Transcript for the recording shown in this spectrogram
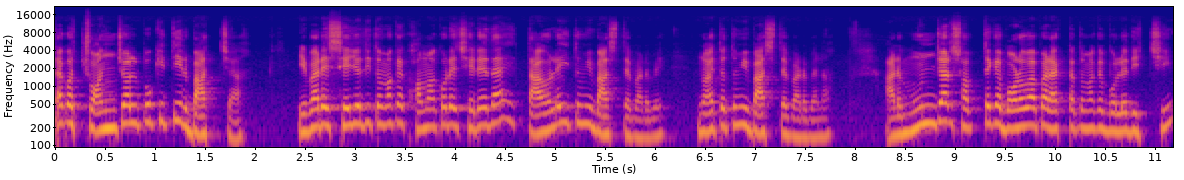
দেখো চঞ্চল প্রকৃতির বাচ্চা। এবারে সে যদি তোমাকে ক্ষমা করে ছেড়ে দেয় তাহলেই তুমি বাঁচতে পারবে। নয়তো তুমি বাঁচতে পারবে না। আর মুঞ্জার সব থেকে বড় ব্যাপার একটা তোমাকে বলে দিচ্ছি।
